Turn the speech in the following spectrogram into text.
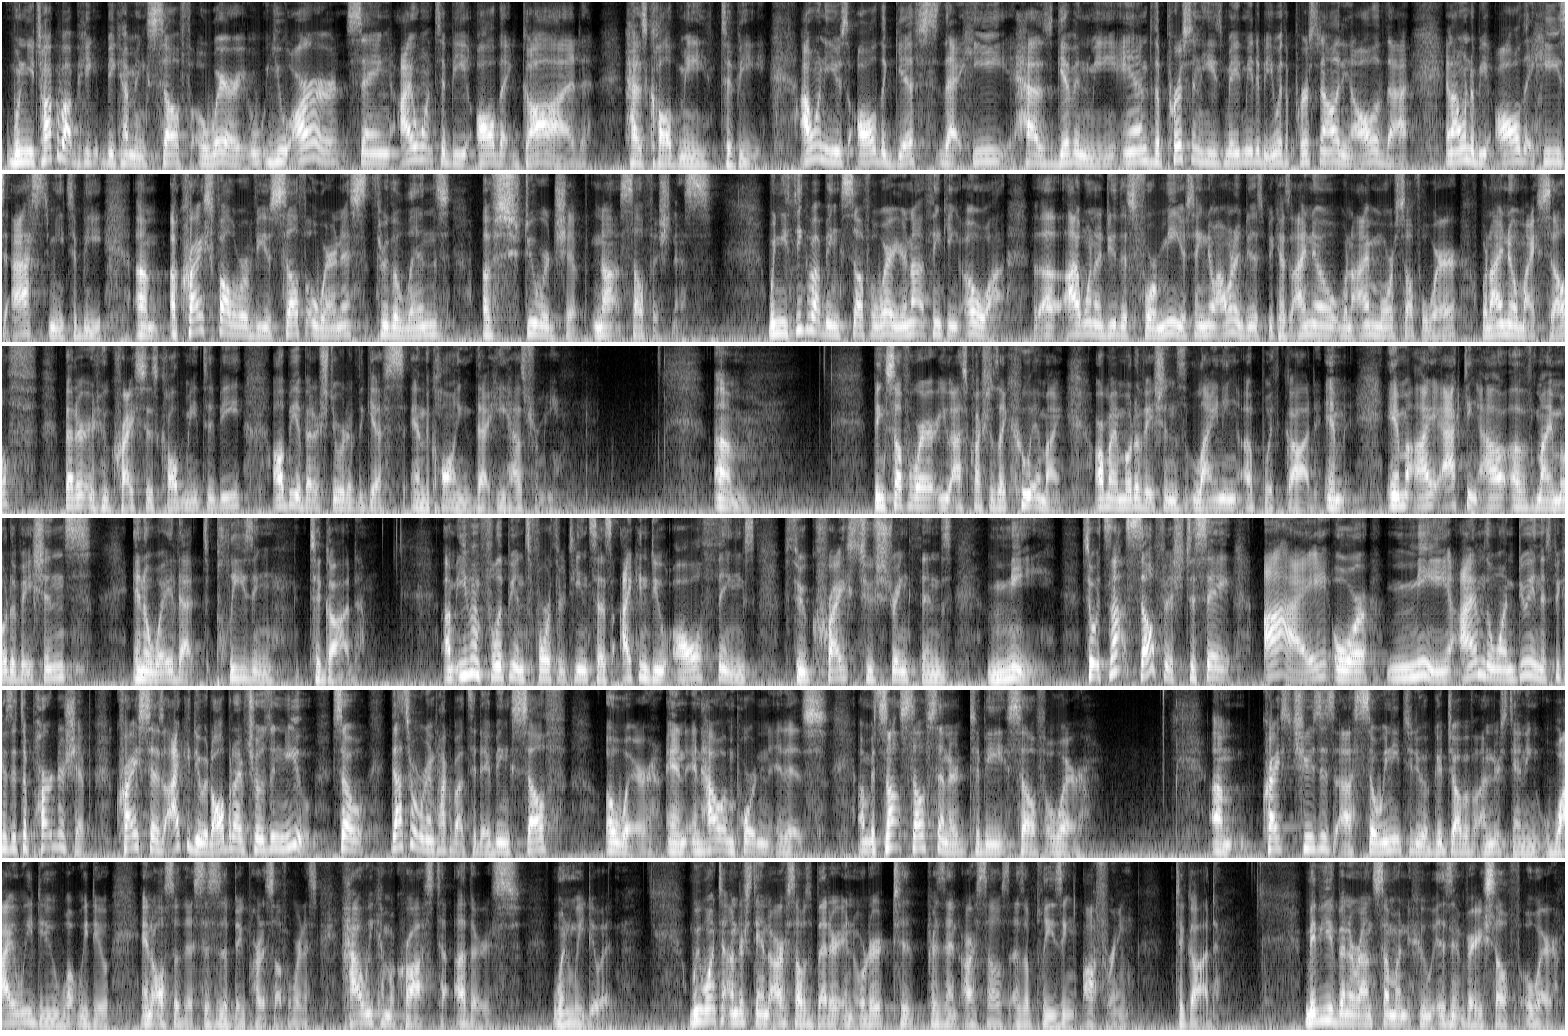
when you talk about be- becoming self aware, you are saying, I want to be all that God has called me to be. I want to use all the gifts that He has given me and the person He's made me to be with a personality and all of that. And I want to be all that He's asked me to be. Um, a Christ follower views self awareness through the lens of stewardship, not selfishness. When you think about being self aware, you're not thinking, oh, uh, I want to do this for me. You're saying, no, I want to do this because I know when I'm more self aware, when I know myself better and who Christ has called me to be, I'll be a better steward of the gifts and the calling that He has for me. Um, being self aware, you ask questions like, Who am I? Are my motivations lining up with God? Am, am I acting out of my motivations in a way that's pleasing to God? Um, even Philippians 4:13 says, "I can do all things through Christ who strengthens me." So it's not selfish to say I or me, I'm the one doing this because it's a partnership. Christ says, I could do it all, but I've chosen you. So that's what we're going to talk about today being self aware and, and how important it is. Um, it's not self centered to be self aware. Um, Christ chooses us, so we need to do a good job of understanding why we do what we do. And also, this this is a big part of self awareness how we come across to others when we do it. We want to understand ourselves better in order to present ourselves as a pleasing offering to God. Maybe you've been around someone who isn't very self aware.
